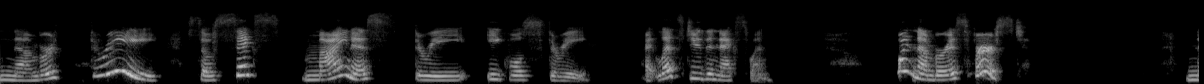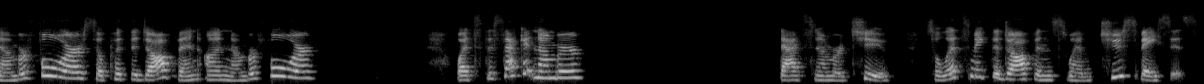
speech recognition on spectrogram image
Number three. So six minus three equals three. All right, let's do the next one. What number is first? Number four, so put the dolphin on number four. What's the second number? That's number two. So let's make the dolphin swim two spaces.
